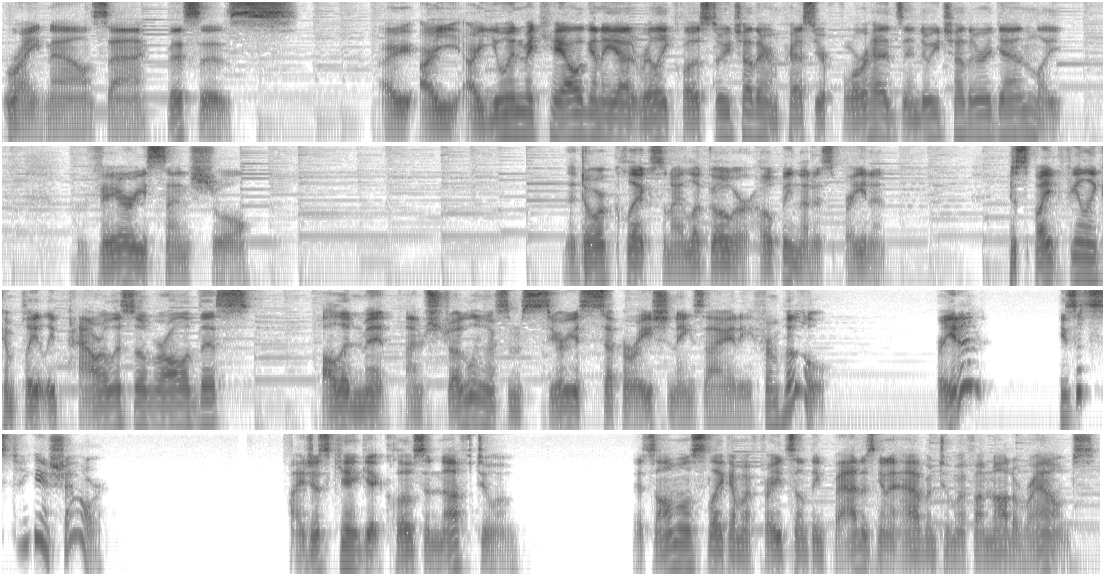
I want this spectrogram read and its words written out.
right now, Zack? This is... Are, are, you, are you and Mikhail gonna get really close to each other and press your foreheads into each other again? Like, very sensual. The door clicks and I look over, hoping that it's Brayden. Despite feeling completely powerless over all of this, I'll admit I'm struggling with some serious separation anxiety. From who? Brayden? He's just taking a shower. I just can't get close enough to him. It's almost like I'm afraid something bad is going to happen to him if I'm not around.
